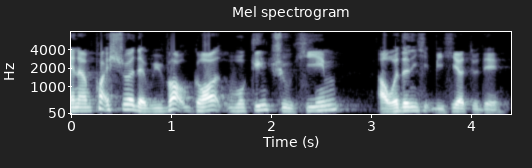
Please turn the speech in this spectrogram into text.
And I'm quite sure that without God working through him, I wouldn't be here today.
